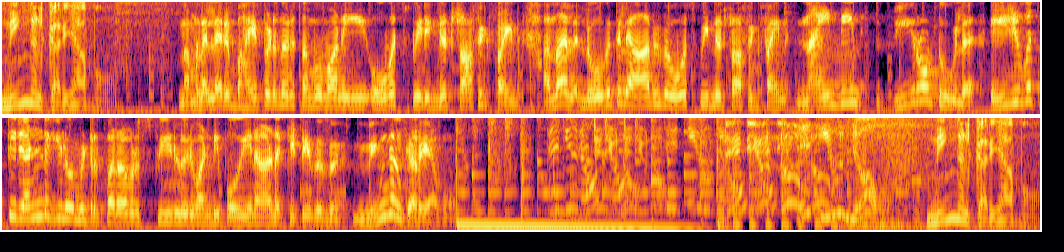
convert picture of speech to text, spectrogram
നിങ്ങൾക്കറിയാമോ? നമ്മളെല്ലാവരും ഭയപ്പെടുന്ന ഒരു സംഭവമാണ് ഈ ഓവർ സ്പീഡിന്റെ ട്രാഫിക് ഫൈൻ എന്നാൽ ലോകത്തിലെ ആദ്യത്തെ ഓവർ സ്പീഡിന്റെ ട്രാഫിക് ഫൈൻ നയന്റീൻ സീറോ ടൂൽ എഴുപത്തിരണ്ട് കിലോമീറ്റർ പെർ അവർ സ്പീഡിൽ ഒരു വണ്ടി പോയതിനാണ് കിട്ടിയതെന്ന് നിങ്ങൾക്കറിയാമോ? നിങ്ങൾക്കറിയാമോ?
